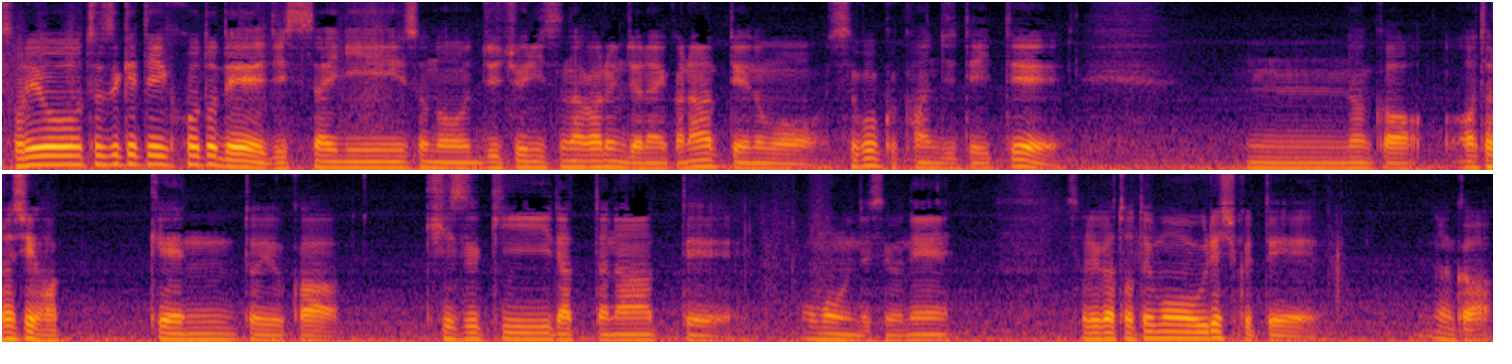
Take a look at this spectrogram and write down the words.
それを続けていくことで実際にその受注につながるんじゃないかなっていうのもすごく感じていてうーんなんか新しい発見というか気づきだったなって思うんですよね。それがとても嬉しくてなんか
